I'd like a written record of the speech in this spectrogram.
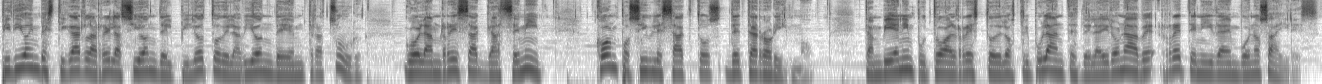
pidió investigar la relación del piloto del avión de Emtratsur, Golamreza Gassemi, con posibles actos de terrorismo. También imputó al resto de los tripulantes de la aeronave retenida en Buenos Aires.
